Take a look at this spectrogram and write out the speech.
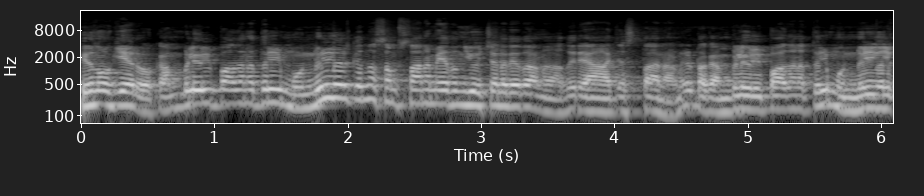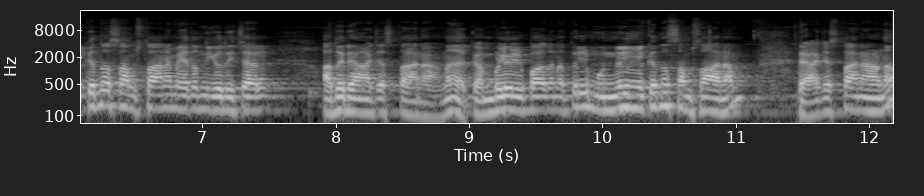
ഇത് നോക്കിയാലോ കമ്പിളി ഉൽപ്പാദനത്തിൽ മുന്നിൽ നിൽക്കുന്ന സംസ്ഥാനം ഏതെന്ന് ചോദിച്ചാൽ ഏതാണ് അത് രാജസ്ഥാനാണ് കേട്ടോ. കമ്പിളി ഉൽപ്പാദനത്തിൽ മുന്നിൽ നിൽക്കുന്ന സംസ്ഥാനം ഏതെന്ന് ചോദിച്ചാൽ അത് രാജസ്ഥാനാണ്. കമ്പിളി ഉൽപ്പാദനത്തിൽ മുന്നിൽ നിൽക്കുന്ന സംസ്ഥാനം രാജസ്ഥാനാണ്.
